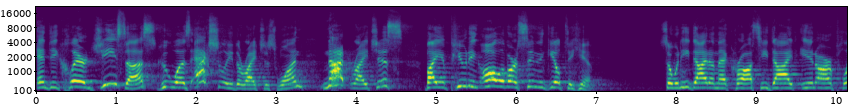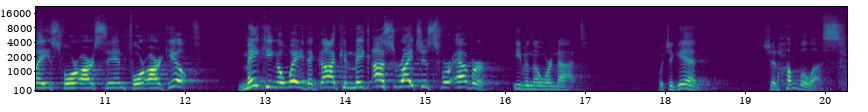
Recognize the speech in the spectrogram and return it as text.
and declare Jesus, who was actually the righteous one, not righteous by imputing all of our sin and guilt to him. So when he died on that cross, he died in our place for our sin, for our guilt, making a way that God can make us righteous forever, even though we're not. Which again should humble us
